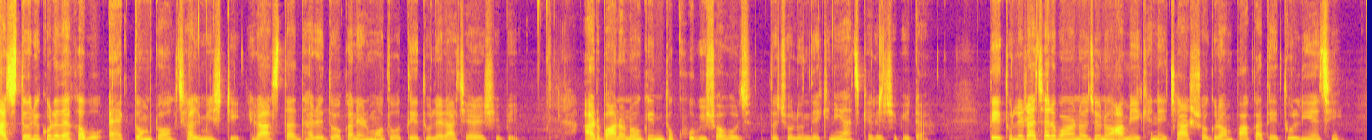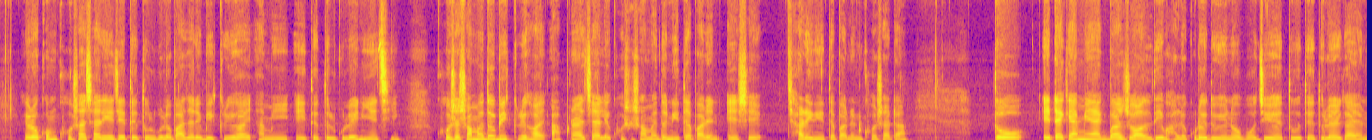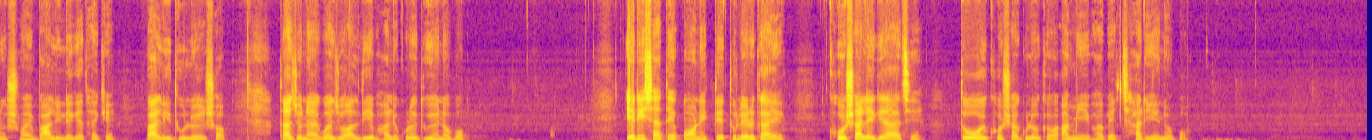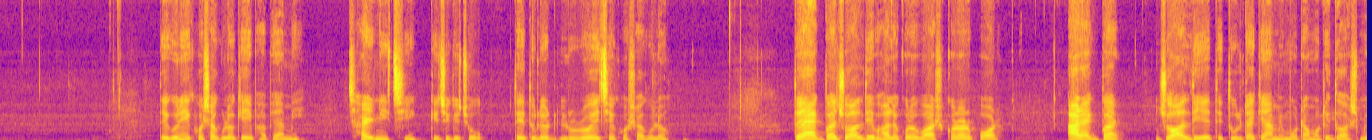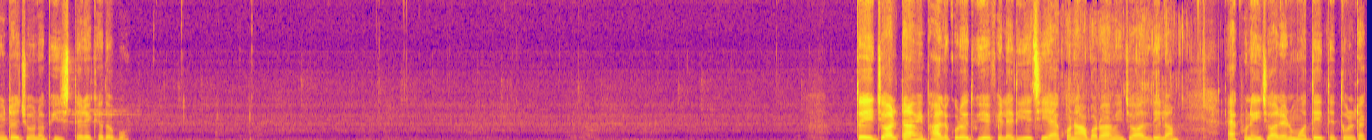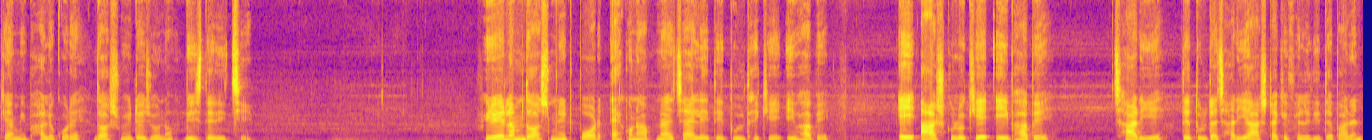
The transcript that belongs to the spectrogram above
আজ তৈরি করে দেখাবো একদম টক ঝাল মিষ্টি রাস্তার ধারে দোকানের মতো তেঁতুলের আচার রেসিপি আর বানানোও কিন্তু খুবই সহজ। তো চলুন দেখিনি আজকের রেসিপিটা তেঁতুলের আচার বানানোর জন্য আমি এখানে চারশো গ্রাম পাকা তেঁতুল নিয়েছি। এরকম খোসা ছাড়িয়ে যে তেঁতুলগুলো বাজারে বিক্রি হয়, আমি এই তেঁতুলগুলোই নিয়েছি। খোসা সমেতও বিক্রি হয়, আপনারা চাইলে খোসা সমেতও নিতে পারেন, এসে ছাড়িয়ে নিতে পারেন খোসাটা। তো এটাকে আমি একবার জল দিয়ে ভালো করে ধুয়ে নেব, যেহেতু তেঁতুলের গায়ে অনেক সময় বালি লেগে থাকে। বালি, ধুলো এসব। তার জন্য একবার জল দিয়ে ভালো করে ধুয়ে নেব। এরই সাথে অনেক তেঁতুলের গায়ে খোসা লেগে আছে, তো ওই খোসাগুলোকেও আমি এভাবে ছাড়িয়ে নেব। দেখুন, এই খোসাগুলোকে এভাবে আমি ছাড়িয়ে নিচ্ছি। কিছু কিছু তেঁতুলের রয়েছে খোসাগুলো। তো একবার জল দিয়ে ভালো করে ওয়াশ করার পর আর একবার জল দিয়ে তেঁতুলটাকে আমি মোটামুটি দশ মিনিটের জন্য ভিজতে রেখে দেবো। তো এই জলটা আমি ভালো করে ধুয়ে ফেলে দিয়েছি, এখন আবারও আমি জল দিলাম। এখন এই জলের মধ্যেই তেঁতুলটাকে আমি ভালো করে দশ মিনিটের জন্য ভিজতে দিচ্ছি। ফিরে এলাম দশ মিনিট পর, এখন আপনারা চাইলে তেঁতুল থেকে এইভাবে এই আঁশগুলোকে এইভাবে ছাড়িয়ে, তেঁতুলটা ছাড়িয়ে আঁশটাকে ফেলে দিতে পারেন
